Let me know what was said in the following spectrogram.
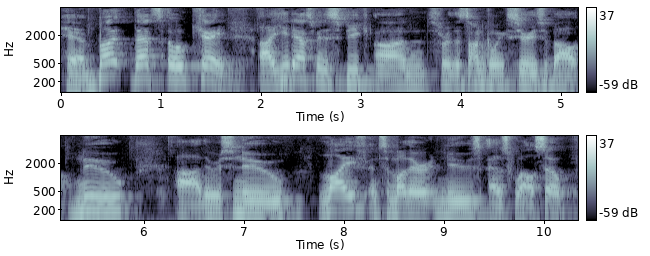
him, but that's okay. Uh, he'd asked me to speak on sort of this ongoing series about new. Uh, there was new life and some other news as well. So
